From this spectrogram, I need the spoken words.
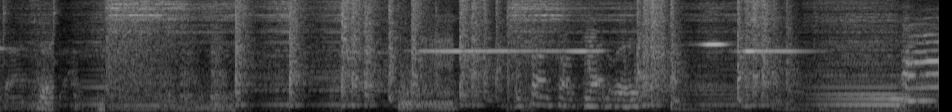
side straight. The sound talks.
